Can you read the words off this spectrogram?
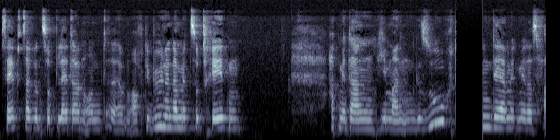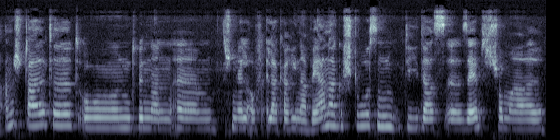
selbst darin zu blättern und ähm, auf die Bühne damit zu treten. Habe mir dann jemanden gesucht, der mit mir das veranstaltet und bin dann ähm, schnell auf Ella Karina Werner gestoßen, die das äh, selbst schon mal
